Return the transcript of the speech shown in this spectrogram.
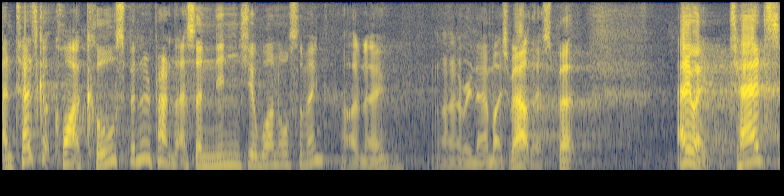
And Ted's got quite a cool spinner. Apparently, that's a ninja one or something. I don't know. I don't really know much about this. But anyway, Ted's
